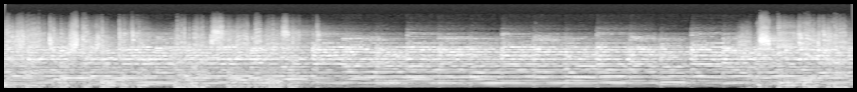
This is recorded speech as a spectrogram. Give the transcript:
De fátyolos tekintete már más szemébe nézett. És így ért hát.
